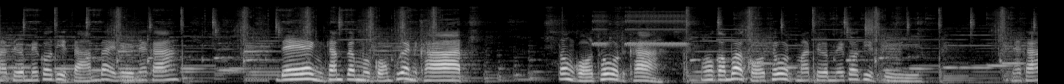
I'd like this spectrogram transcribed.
มาเติมในข้อที่สามได้เลยนะคะ แดงทำสมุดของเพื่อนขาด ต้องขอโทษค่ะเอาคำว่าขอโทษมาเติมในข้อที่สี่นะคะ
